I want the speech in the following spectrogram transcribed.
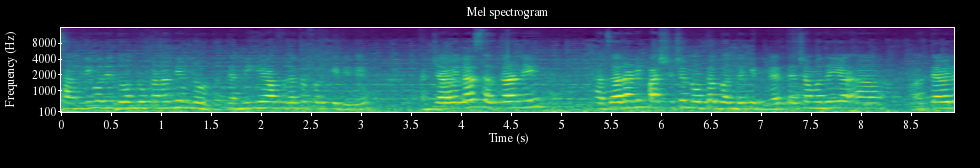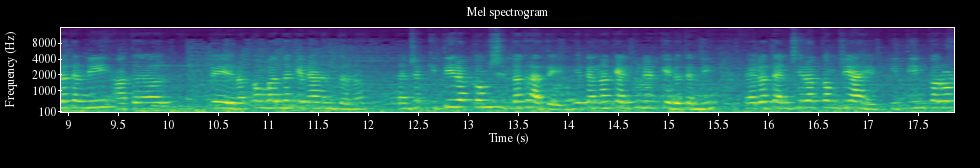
सांगलीमध्ये दोन लोकांना नेमलं होतं. त्यांनी हे अफरातफर केलेले. आणि ज्यावेळेला सरकारने हजार आणि पाचशेच्या नोटा बंद केलेल्या आहेत. त्याच्यामध्ये या- त्यावेळेला त्यांनी आता ते रक्कम बंद केल्यानंतर त्यांच्या किती रक्कम शिल्लक राहते हे त्यांना कॅल्क्युलेट केलं त्यांनी. त्यावेळेला त्यांची रक्कम जी आहे की तीन करोड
